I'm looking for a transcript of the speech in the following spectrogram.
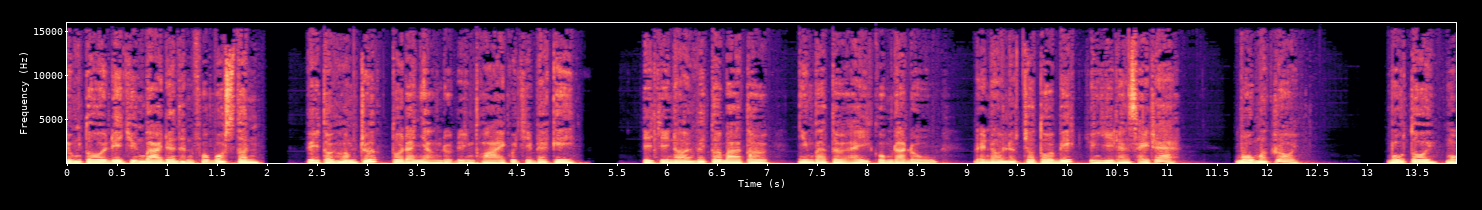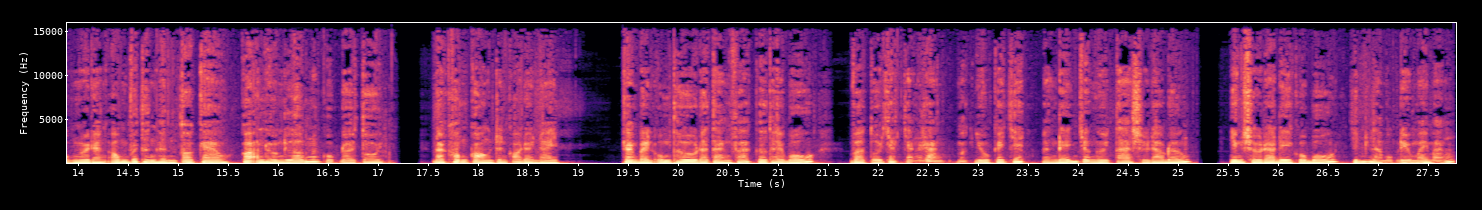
Chúng tôi đi chuyến bay đến thành phố Boston vì tối hôm trước tôi đã nhận được điện thoại của chị Becky. Chị chỉ nói với tôi ba từ, nhưng ba từ ấy cũng đã đủ để nói cho tôi biết chuyện gì đang xảy ra. Bố mất rồi. Bố tôi, một người đàn ông với thân hình to cao, có ảnh hưởng lớn đến cuộc đời tôi, đã không còn trên cõi đời này. Căn bệnh ung thư đã tàn phá cơ thể bố và tôi chắc chắn rằng mặc dù cái chết mang đến cho người ta sự đau đớn, nhưng sự ra đi của bố chính là một điều may mắn.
